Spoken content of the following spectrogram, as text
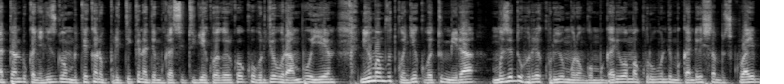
atandukanye agezweho mu mutekano politiki na demokarasi tugiye kuyagarukaho ku buryo burambuye niyo mpamvu twongeye kubatumira mu muze duhurire kuri uyu murongo mugari w'amakuru ubundi mukande subscribe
